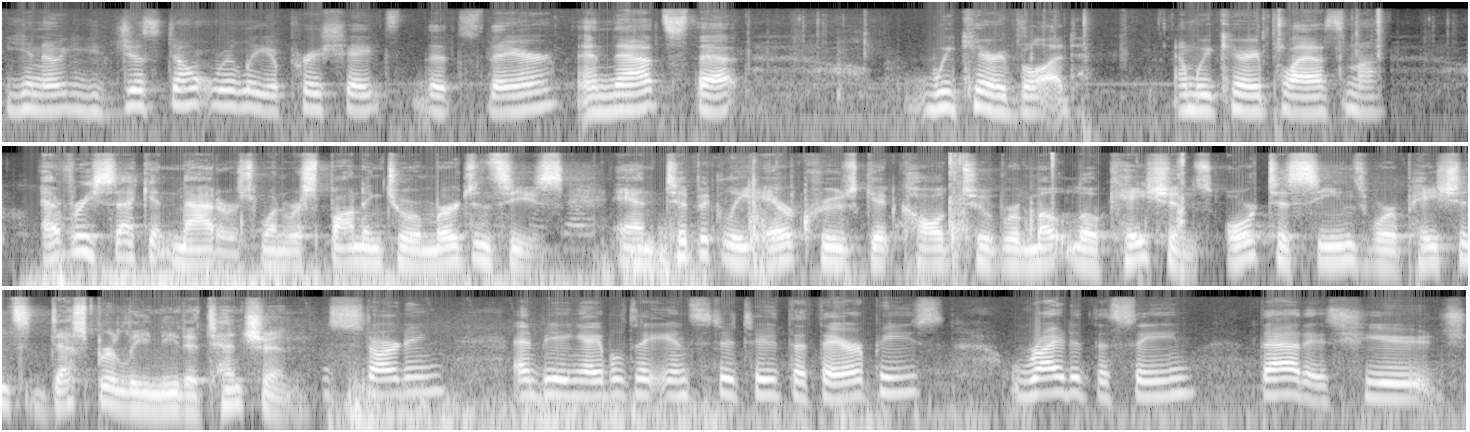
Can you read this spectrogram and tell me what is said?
you know, you just don't really appreciate that's there, and that's that we carry blood and we carry plasma. Every second matters when responding to emergencies, and typically air crews get called to remote locations or to scenes where patients desperately need attention. Starting and being able to institute the therapies right at the scene, that is huge.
